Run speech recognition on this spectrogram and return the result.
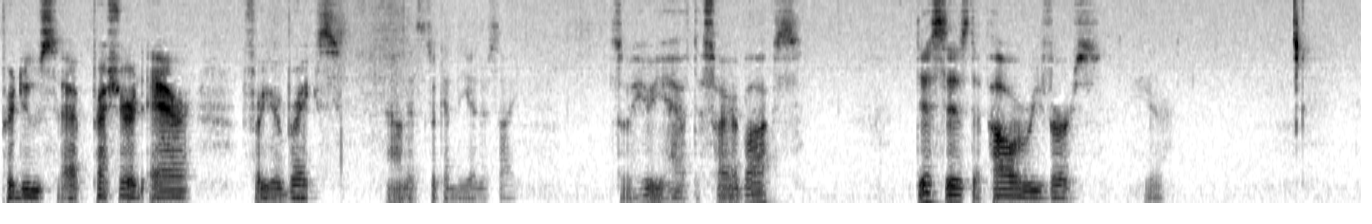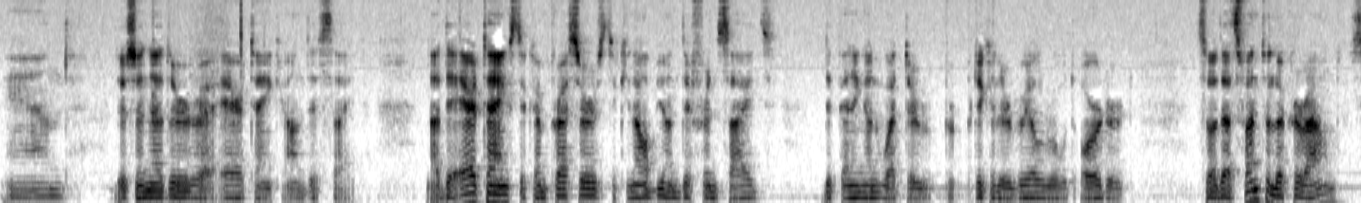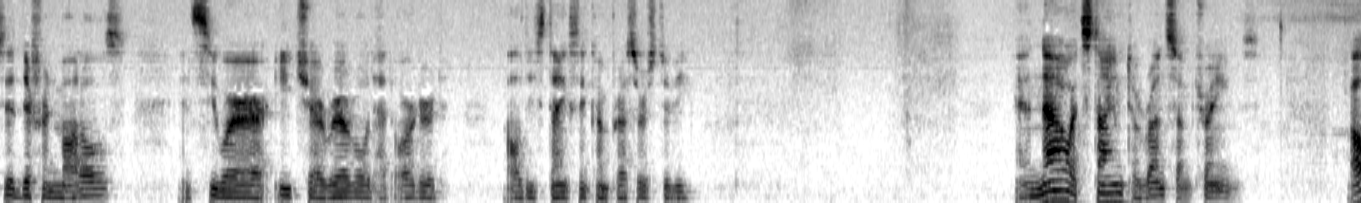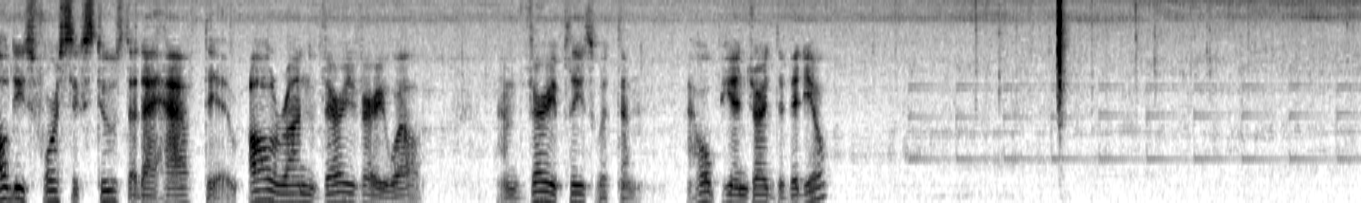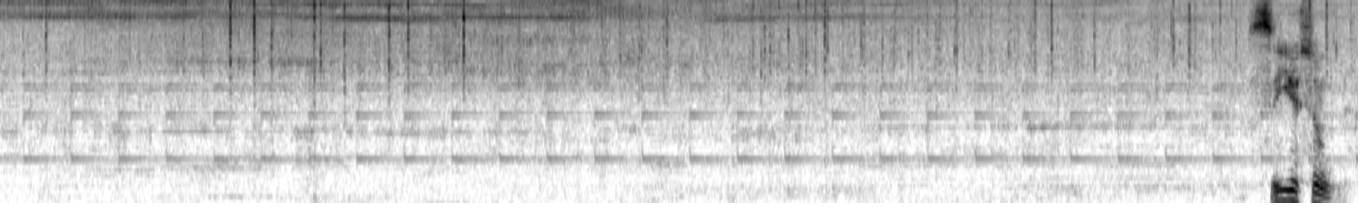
produce uh, pressured air for your brakes. Now let's look at the other side. So here you have the firebox. This is the power reverse here. And there's another uh, air tank on this side. Now the air tanks, the compressors, they can all be on different sides depending on what the particular railroad ordered. So that's fun to look around, see the different models, and see where each uh, railroad had ordered all these tanks and compressors to be. And now it's time to run some trains. All these 462s that I have, they all run very, very well. I'm very pleased with them. I hope you enjoyed the video. See you soon.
